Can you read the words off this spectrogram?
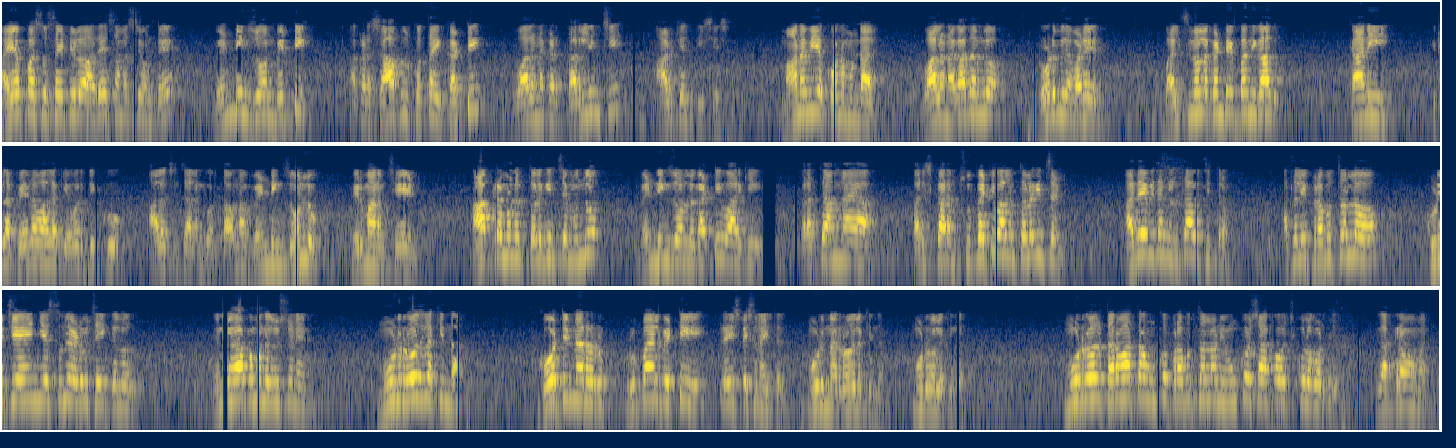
అయ్యప్ప సొసైటీలో అదే సమస్య ఉంటే వెండింగ్ జోన్ పెట్టి అక్కడ షాపులు కొత్తవి కట్టి వాళ్ళని అక్కడ తరలించి ఆడికెళ్ళి తీసేసింది మానవీయ కోణం ఉండాలి. వాళ్ళ నగాదంలో రోడ్డు మీద పడేయదు బలిసిన వాళ్ళ కంటే ఇబ్బంది కాదు. కానీ ఇట్లా పేదవాళ్ళకి ఎవరు దిక్కు ఆలోచించాలని కోరుతా ఉన్నా. వెండింగ్ జోన్లు నిర్మాణం చేయండి. ఆక్రమణలు తొలగించే ముందు వెండింగ్ జోన్లు కట్టి వారికి ప్రత్యామ్నాయ పరిష్కారం చూపెట్టి వాళ్ళని తొలగించండి. అదేవిధంగా ఇంకా విచిత్రం. అసలు ఈ ప్రభుత్వంలో కుడి చేయి ఏం చేస్తుందో ఎడమ చేయి తెలియదు నిన్నగాక మొన్న చూసిన నేను. మూడు రోజుల కింద కోటిన్నర రూ- రూపాయలు పెట్టి రిజిస్ట్రేషన్ అవుతుంది. మూడున్నర రోజుల కింద. మూడు రోజుల కింద. మూడు రోజుల తర్వాత ఇంకో ప్రభుత్వంలోని ఇంకో శాఖ వచ్చి కూలగొడుతుంది. ఇది అక్రమం అని.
